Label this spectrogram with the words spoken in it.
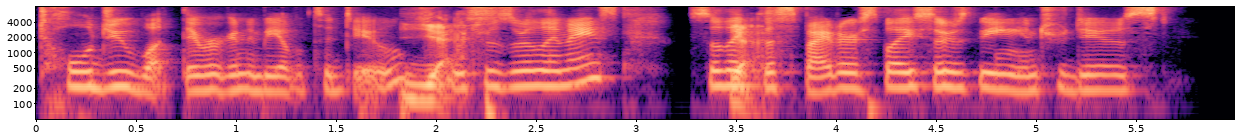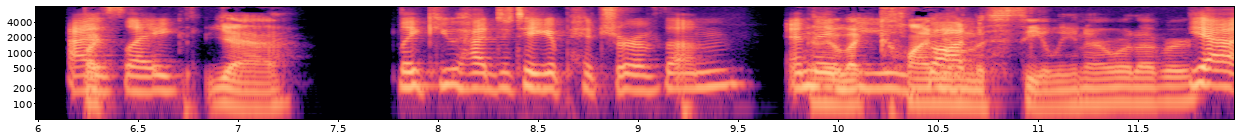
told you what they were going to be able to do, Yes. which was really nice. So like the spider splicers being introduced as like yeah, like you had to take a picture of them and, and, then like you climbing got on the ceiling or whatever. yeah,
